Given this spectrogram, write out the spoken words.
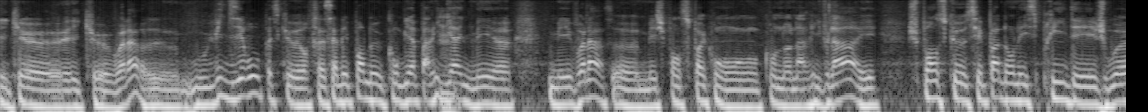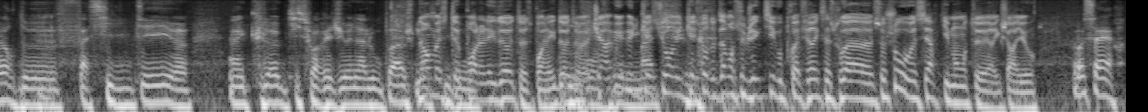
et que et que voilà euh, ou 8-0 parce que enfin ça dépend de combien Paris gagne, mais euh, mais voilà, euh, mais je pense pas qu'on qu'on en arrive là et je pense que c'est pas dans l'esprit des joueurs de faciliter euh, un club qui soit régional ou pas. Je Non, mais c'était pour l'anecdote. C'est pour l'anecdote. Tiens, une, question, une question totalement subjective. Vous préférez que ce soit euh, Sochaux ou Auxerre qui monte, Eric Chariot? Auxerre.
